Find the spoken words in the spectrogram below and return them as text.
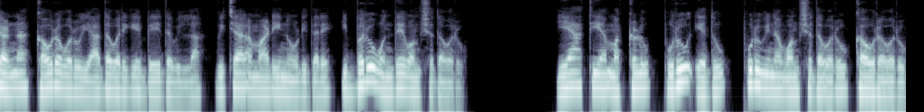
ಕರ್ಣ ಕೌರವರು ಯಾದವರಿಗೆ ಭೇದವಿಲ್ಲ, ವಿಚಾರ ಮಾಡಿ ನೋಡಿದರೆ ಇಬ್ಬರೂ ಒಂದೇ ವಂಶದವರು. ಯಾತಿಯ ಮಕ್ಕಳು ಪುರು ಎದು, ಪುರುವಿನ ವಂಶದವರು ಕೌರವರು.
